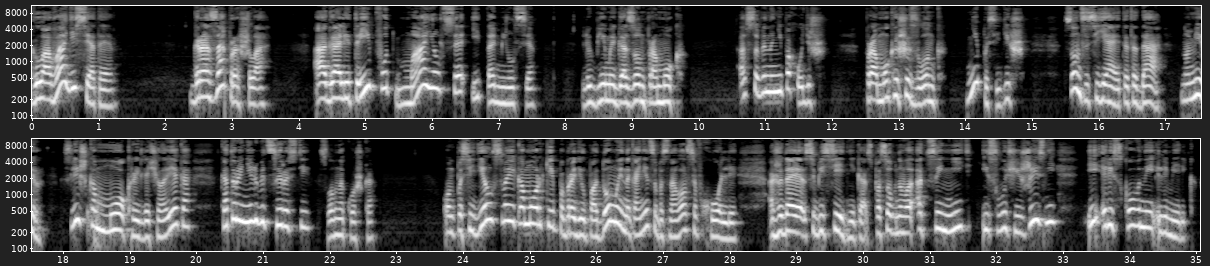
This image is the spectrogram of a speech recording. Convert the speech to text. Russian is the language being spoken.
Глава десятая. Гроза прошла, а Гали Трипфуд маялся и томился. Любимый газон промок. Особенно не походишь. Промок и шезлонг. Не посидишь. Солнце сияет, это да, но мир слишком мокрый для человека, который не любит сырости, словно кошка. Он посидел в своей коморке, побродил по дому и, наконец, обосновался в холле, ожидая собеседника, способного оценить и случай жизни, и рискованный лимерик.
